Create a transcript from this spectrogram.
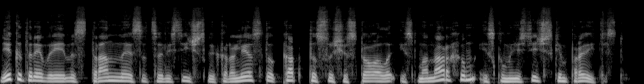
Некоторое время странное социалистическое королевство как-то существовало и с монархом, и с коммунистическим правительством.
